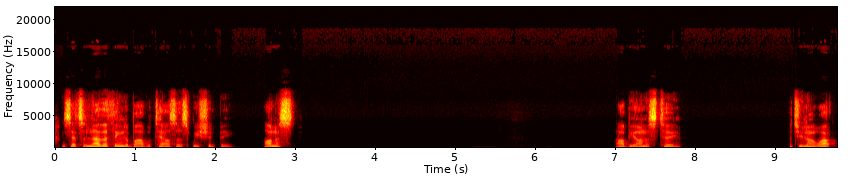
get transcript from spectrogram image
Because that's another thing the Bible tells us we should be honest. I'll be honest too. But you know what?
